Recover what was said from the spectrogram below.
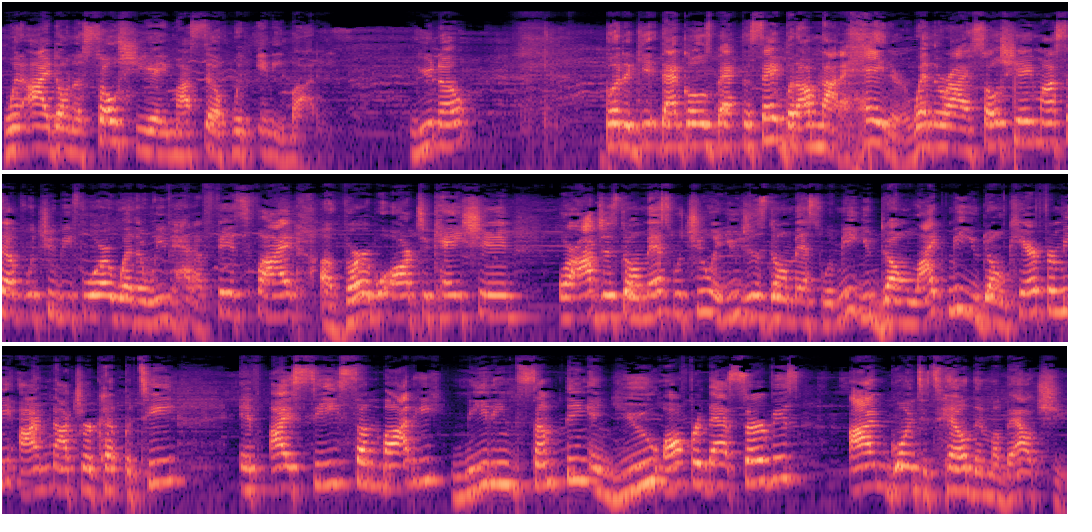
when I don't associate myself with anybody. You know? But again, that goes back to say, but I'm not a hater. Whether I associate myself with you before, whether we've had a fist fight, a verbal altercation, or I just don't mess with you and you just don't mess with me. You don't like me. You don't care for me. I'm not your cup of tea. If I see somebody needing something and you offer that service, I'm going to tell them about you.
